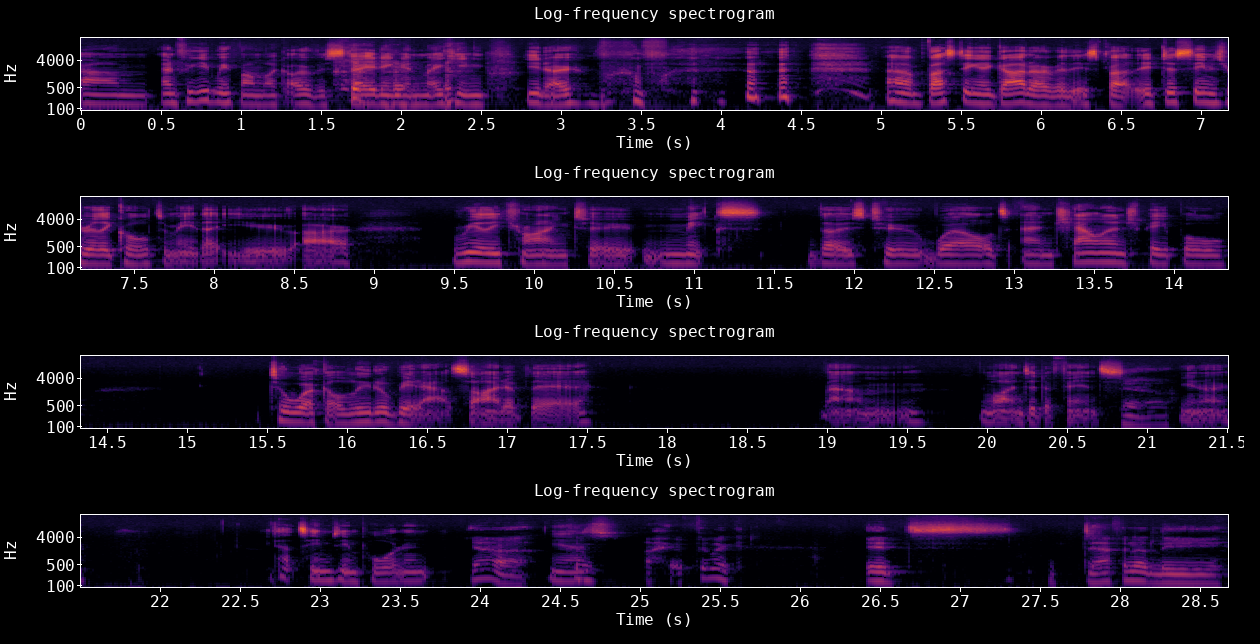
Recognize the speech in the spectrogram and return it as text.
um, and forgive me if I'm like overstating and making, you know, uh, busting a gut over this, but it just seems really cool to me that you are really trying to mix those two worlds and challenge people to work a little bit outside of their um, lines of defense. yeah You know, that seems important. Yeah, Yeah. because I feel like it's definitely,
